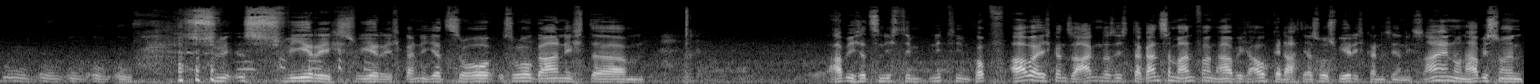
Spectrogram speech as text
Uh, uh, uh. Schwi- schwierig, schwierig. Kann ich jetzt so, so gar nicht, ähm, habe ich jetzt nicht im, nicht im Kopf. Aber ich kann sagen, dass ich da ganz am Anfang habe ich auch gedacht, ja, so schwierig kann es ja nicht sein. Und habe ich so ein,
